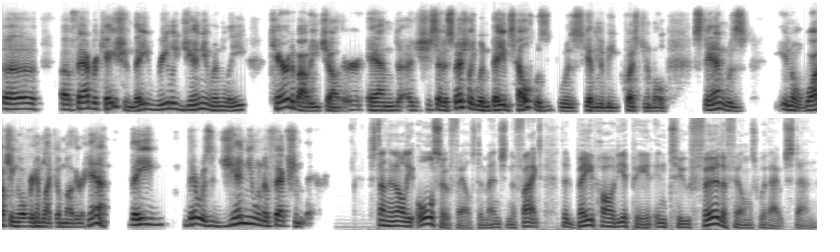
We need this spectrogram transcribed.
uh, a fabrication. They really genuinely cared about each other, and uh, she said especially when Babe's health was was getting to be questionable, Stan was, you know, watching over him like a mother hen. They there was genuine affection there. Stan also fails to mention the fact that Babe Hardy appeared in two further films without Stan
